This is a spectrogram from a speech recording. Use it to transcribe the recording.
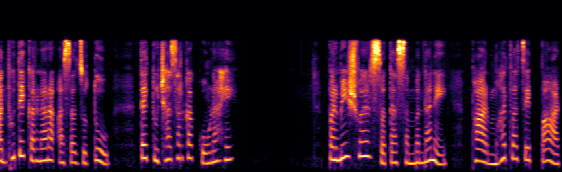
अद्भुते करणारा असा जो तू ते तुझ्यासारखा कोण आहे? परमेश्वर स्वतः संबंधाने फार महत्त्वाचे पाठ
